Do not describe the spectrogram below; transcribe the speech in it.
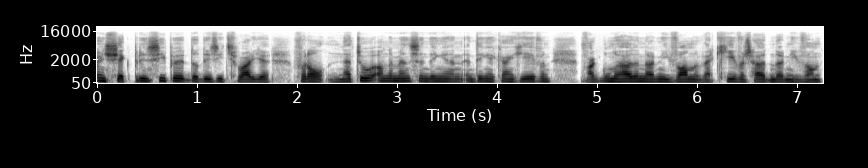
een checkprincipe, dat is iets waar je vooral netto aan de mensen dingen, dingen kan geven. Vakbonden houden daar niet van, werkgevers houden daar niet van.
